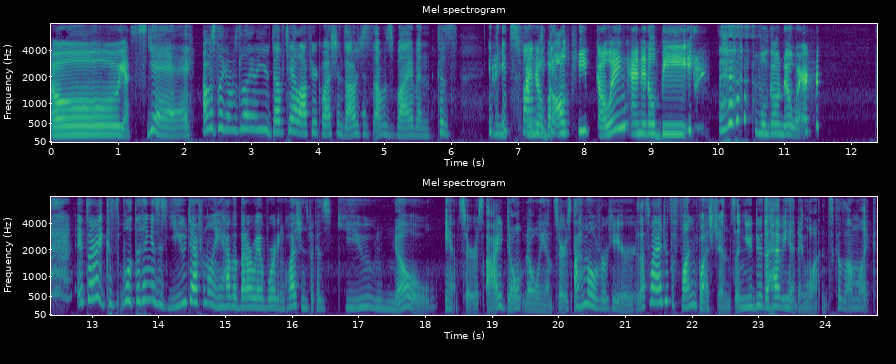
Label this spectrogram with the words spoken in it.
oh yes Yay! I was like, I was letting you dovetail off your questions. I was just, I was vibing because it's it's fun. i know to but get... i'll keep going and it'll be we'll go nowhere It's all right because well, the thing is, is you definitely have a better way of wording questions because you know answers. I don't know answers. I'm over here. That's why I do the fun questions and you do the heavy hitting ones because I'm like,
